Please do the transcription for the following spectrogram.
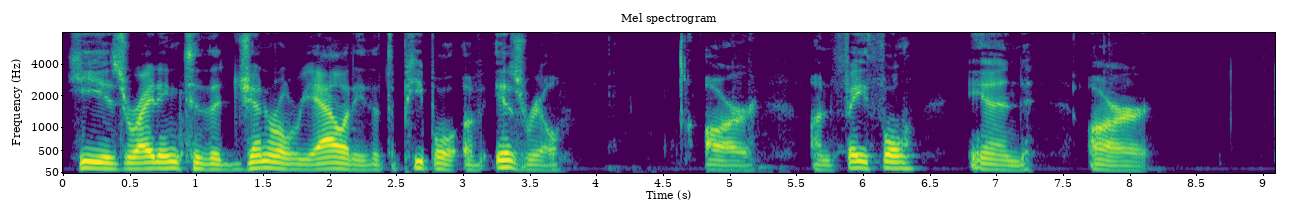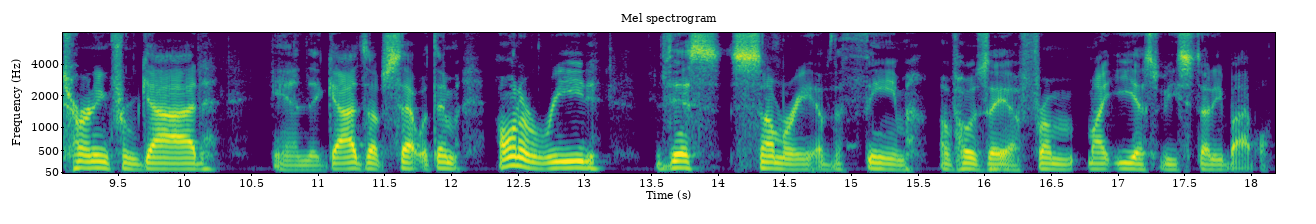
he is writing to the general reality that the people of Israel are unfaithful and are turning from God and that God's upset with them. I want to read this summary of the theme of Hosea from my ESV study Bible.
